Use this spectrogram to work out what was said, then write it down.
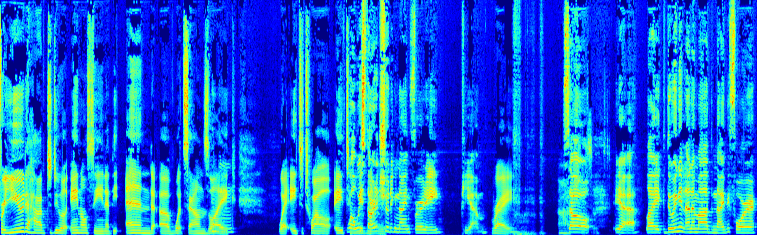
for you to have to do an anal scene at the end of what sounds mm-hmm. like what eight to twelve, eight. well, we started shooting nine thirty p.m. Right. Oh, so Jesus. yeah, like doing an enema the night before.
